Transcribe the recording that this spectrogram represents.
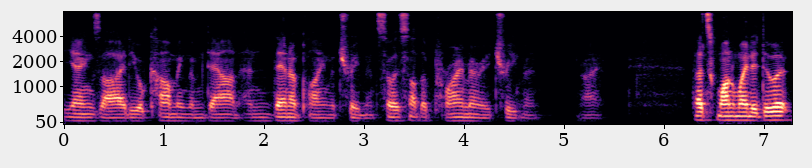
the anxiety or calming them down and then applying the treatment. So it's not the primary treatment, right? That's one way to do it.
